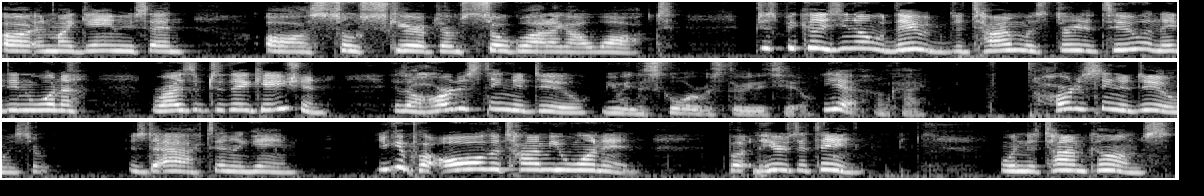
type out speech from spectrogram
uh, in my game who said, "Oh, so scared up there. I'm so glad I got walked." Just because you know they the time was three to two and they didn't want to rise up to the occasion. It's the hardest thing to do. You mean the score was three to two? Yeah, Okay. hardest thing to do is to is to act in a game. You can put all the time you want in, but here's the thing: when the time comes,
